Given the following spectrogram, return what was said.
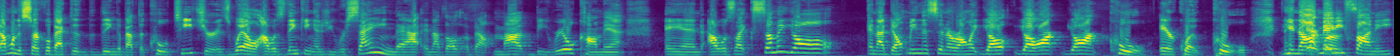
I want to circle back to the thing about the cool teacher as well. I was thinking as you were saying that, and I thought about my be real comment, and I was like, some of y'all. And I don't mean this in a wrong way. Y'all, y'all aren't, y'all aren't cool. Air quote, cool. You're not Air maybe funny.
